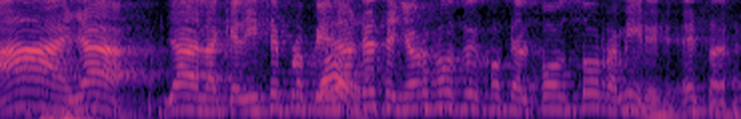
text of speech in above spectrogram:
Ah, ya, ya, la que dice propiedad del señor José, José Alfonso Ramírez, esa.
